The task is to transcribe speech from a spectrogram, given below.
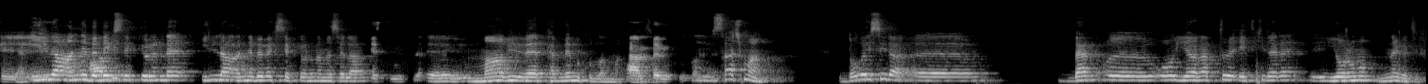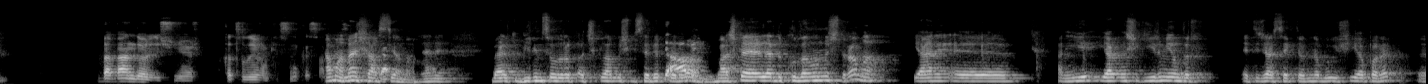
Ee, yani illa anne bebek abi, sektöründe illa anne bebek sektöründe mesela e, mavi ve pembe mi kullanmak pembe lazım? Pembe mi kullanmak? Saçma. Dolayısıyla e, ben e, o yarattığı etkilere e, yorumum negatif. Ben de öyle düşünüyorum. Katılıyorum kesinlikle sana. Ama ben şahsi ama yani belki bilimsel olarak açıklanmış bir sebepleri ya var. Abi. Başka yerlerde kullanılmıştır ama yani e, hani yaklaşık 20 yıldır eticaret sektöründe bu işi yaparak e,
